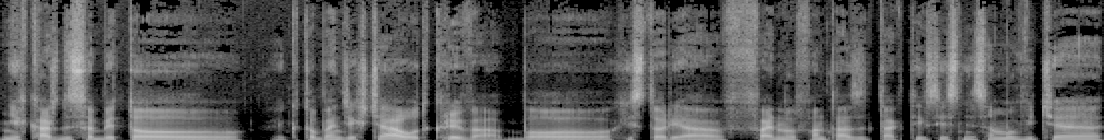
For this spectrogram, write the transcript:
niech każdy sobie to, kto będzie chciał, odkrywa, bo historia Final Fantasy Tactics jest niesamowicie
